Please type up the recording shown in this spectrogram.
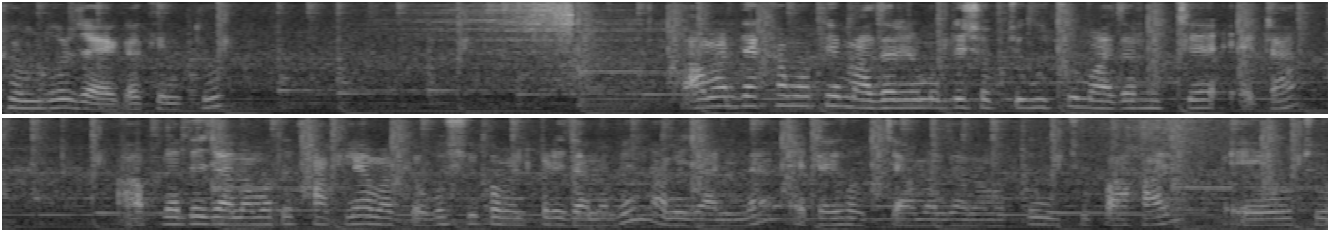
সুন্দর জায়গা কিন্তু। আমার দেখা মতে মাজারের মধ্যে সবচেয়ে উঁচু মাজার হচ্ছে এটা। আপনাদের জানা মতে থাকলে আমাকে অবশ্যই কমেন্ট করে জানাবেন, আমি জানি না। এটাই হচ্ছে আমার জানা মতে উঁচু পাহাড়। উঁচু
